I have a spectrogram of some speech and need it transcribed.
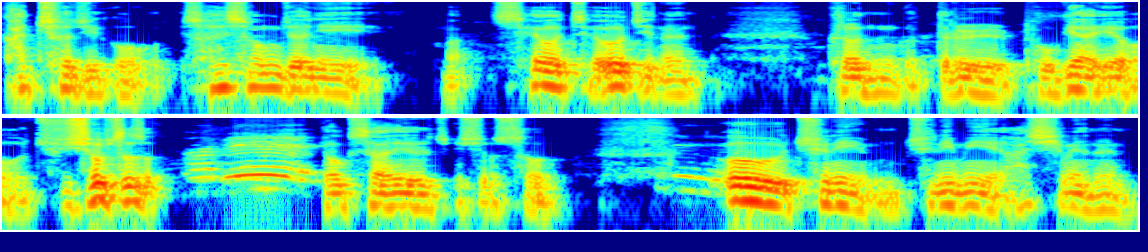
갖춰지고 새 성전이 막 세워 세워지는 그런 것들을 보게 하여 주시옵소서. 아멘. 역사하여 주셔서 네. 어 주님 주님이 하시면은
